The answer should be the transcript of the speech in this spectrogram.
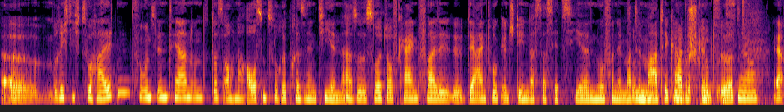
äh, richtig zu halten für uns intern und das auch nach außen zu repräsentieren. Also es sollte auf keinen Fall der Eindruck entstehen, dass das jetzt hier nur von den Mathematikern so bestimmt wird. Ist, ja. ja.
